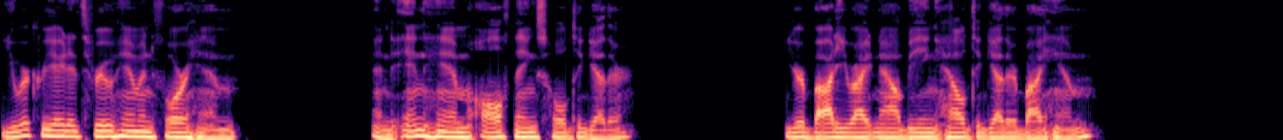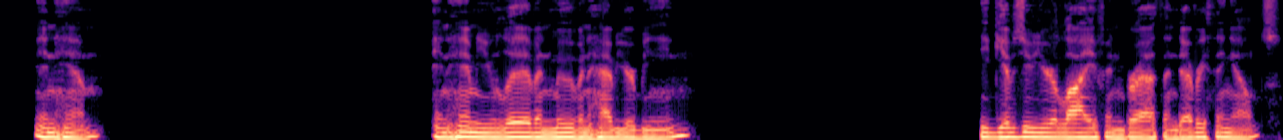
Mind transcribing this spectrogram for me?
You were created through him and for him, and in him all things hold together. Your body right now being held together by him, in him. In Him you live and move and have your being. He gives you your life and breath and everything else.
